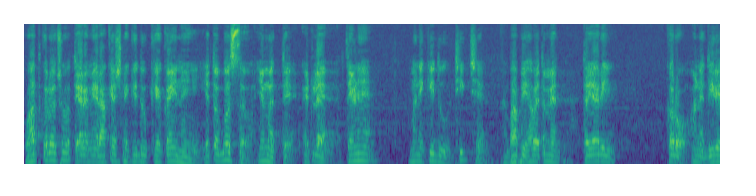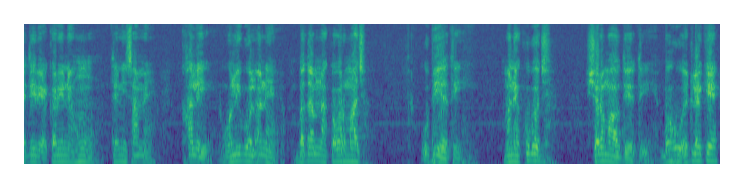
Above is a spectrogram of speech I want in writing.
વાત કરો છો? ત્યારે મેં રાકેશને કીધું કે, કંઈ નહીં, એ તો બસ એમ જ તે. એટલે તેણે મને કીધું, ઠીક છે, ભાભી, હવે તમે તૈયારી કરો અને ધીરે ધીરે કરીને હું તેની સામે ખાલી વોલીબોલ અને બદામના કવરમાં જ ઊભી હતી. મને ખૂબ જ શરમ આવતી હતી. બહુ એટલે કે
